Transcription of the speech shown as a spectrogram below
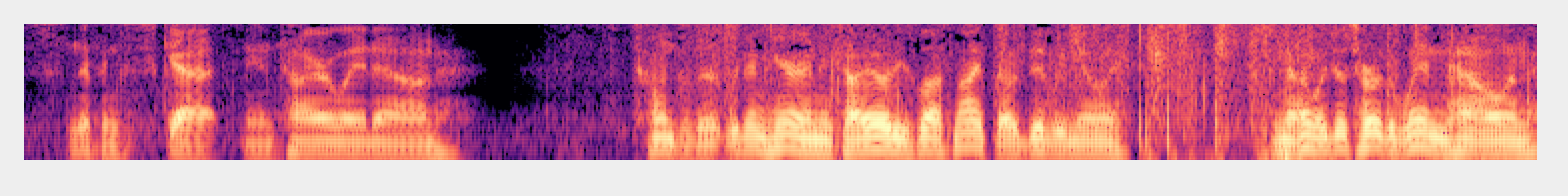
sniffing scat the entire way down tons of it. We didn't hear any coyotes last night though, did we, Millie? No, we just heard the wind howling.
